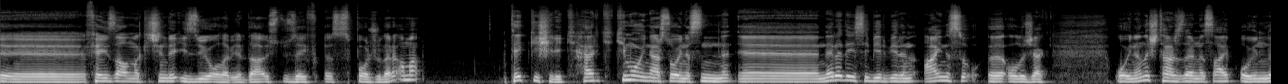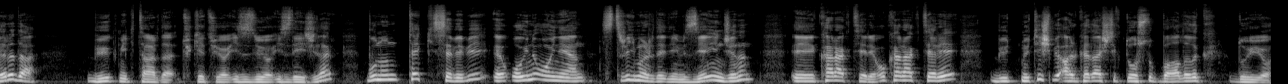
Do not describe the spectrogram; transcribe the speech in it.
e, feyz almak için de izliyor olabilir daha üst düzey e, sporcuları ama tek kişilik her kim oynarsa oynasın e, neredeyse birbirinin aynısı e, olacak oynanış tarzlarına sahip oyunları da büyük miktarda tüketiyor, izliyor izleyiciler. Bunun tek sebebi e, oyunu oynayan streamer dediğimiz yayıncının e, karakteri. O karaktere mü- müthiş bir arkadaşlık, dostluk, bağlılık duyuyor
